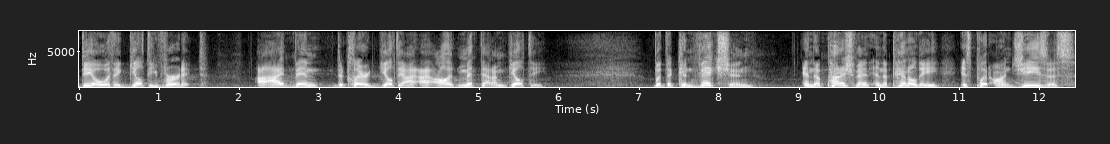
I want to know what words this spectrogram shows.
deal with a guilty verdict. I've been declared guilty. I, will admit that I'm guilty. But the conviction and the punishment and the penalty is put on Jesus,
